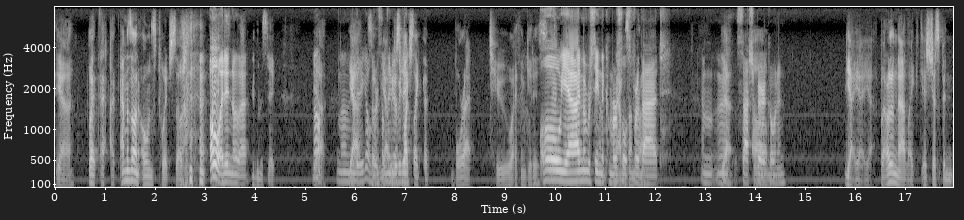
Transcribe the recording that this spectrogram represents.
Yeah, but uh, uh, Amazon owns Twitch, so. oh, I didn't know that. made the mistake. Oh, Yeah, well, yeah. there you go. So yeah, we just day. watched like the Borat two, I think it is. Oh yeah, I remember seeing the commercials for Prime. that. Um, uh, Yeah, Sacha Baron um, Cohen. Yeah, yeah, yeah. But other than that, like it's just been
